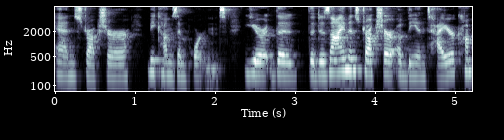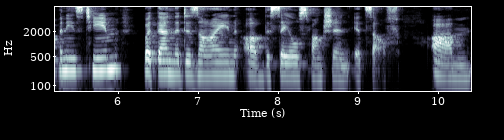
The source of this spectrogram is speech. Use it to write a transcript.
and structure becomes important. Your the the design and structure of the entire company's team but then the design of the sales function itself um,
